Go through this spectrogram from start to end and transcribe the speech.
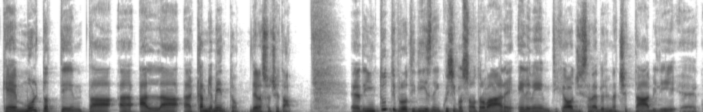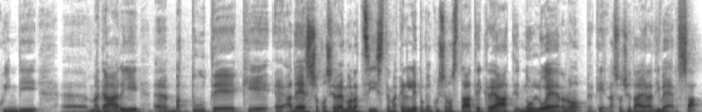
che è molto attenta uh, al uh, cambiamento della società. Uh, in tutti i prodotti Disney in cui si possono trovare elementi che oggi sarebbero inaccettabili, eh, quindi magari battute che adesso consideriamo razziste, ma che nell'epoca in cui sono state create non lo erano, perché la società era diversa,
